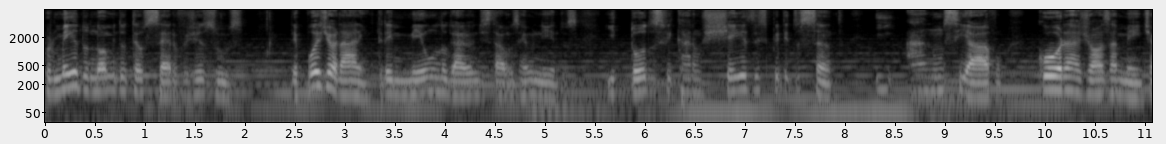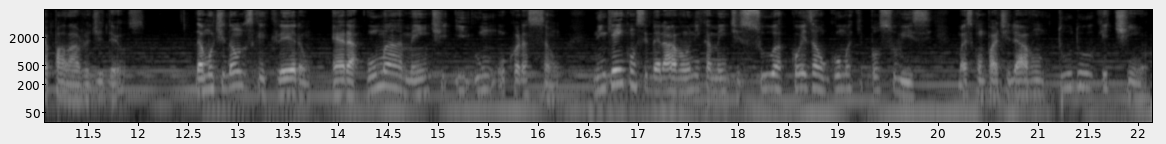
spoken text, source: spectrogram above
por meio do nome do teu servo Jesus. Depois de orarem, tremeu o lugar onde estávamos reunidos, e todos ficaram cheios do Espírito Santo e anunciavam corajosamente a palavra de Deus. Da multidão dos que creram, era uma a mente e um o coração. Ninguém considerava unicamente sua coisa alguma que possuísse, mas compartilhavam tudo o que tinham.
